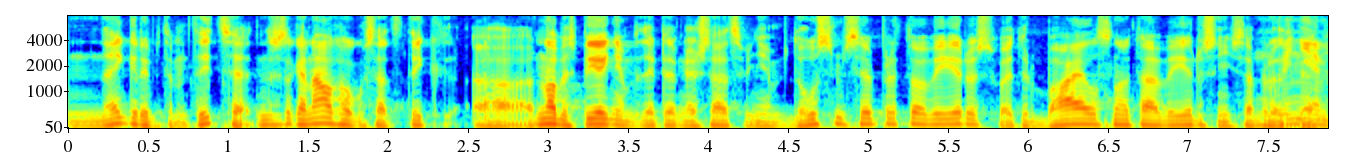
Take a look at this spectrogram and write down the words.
negrib tam ticēt? Nu, tas nav kaut kas tāds, tik, uh, labi, es pieņemu, bet ir vienkārši tāds, viņiem dusmas ir pret to vīrusu, vai tur bailes no tā vīrusa. Viņi saprot, Nu, viņiem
